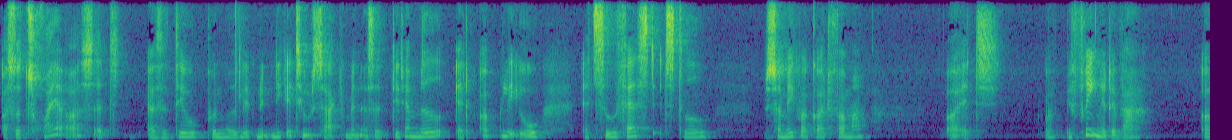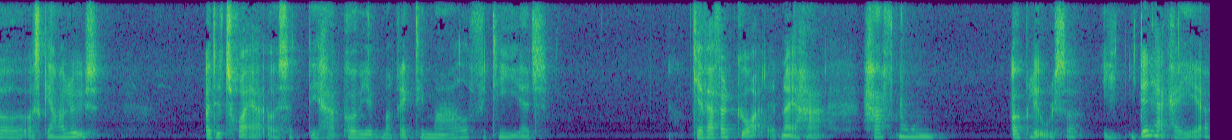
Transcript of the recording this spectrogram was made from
Og så tror jeg også, at altså det er jo på en måde lidt negativt sagt, men altså det der med at opleve at sidde fast et sted, som ikke var godt for mig, og at hvor befriende det var at, at skære mig løs. Og det tror jeg også, at det har påvirket mig rigtig meget, fordi at det har i hvert fald gjort, at når jeg har haft nogle oplevelser i, i den her karriere,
